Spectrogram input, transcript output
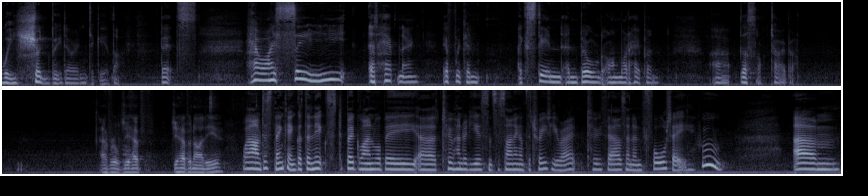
we should be doing together. That's how I see it happening if we can extend and build on what happened uh, this October. Avril, do you have do you have an idea? Well, I'm just thinking because the next big one will be uh, 200 years since the signing of the treaty, right? 2040. Whew. Um,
